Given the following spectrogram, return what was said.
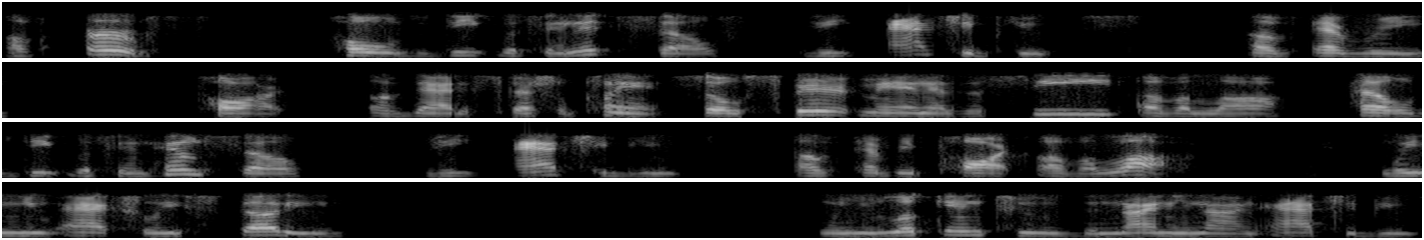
of earth holds deep within itself the attributes of every part of that special plant. So, spirit man, as a seed of Allah, held deep within himself the attributes of every part of Allah. When you actually study, when you look into the 99 attributes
